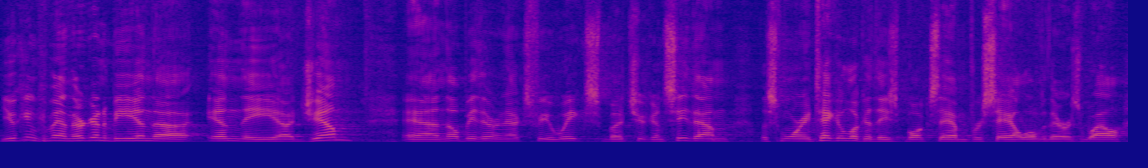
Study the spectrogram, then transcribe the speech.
you can come in. They're going to be in the in the uh, gym, and they'll be there the next few weeks. But you can see them this morning. Take a look at these books. They have them for sale over there as well.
